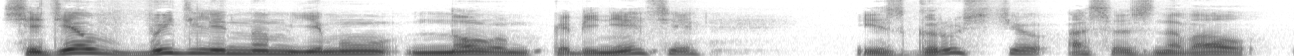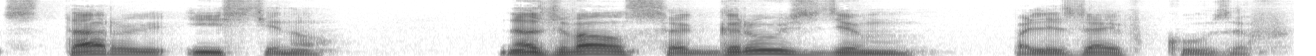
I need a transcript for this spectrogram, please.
сидел в выделенном ему новом кабинете и с грустью осознавал старую истину. Назвался груздем, полезай в кузов.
